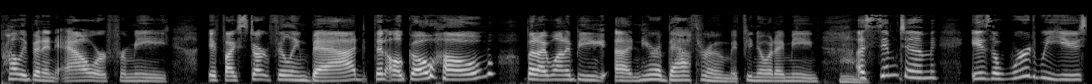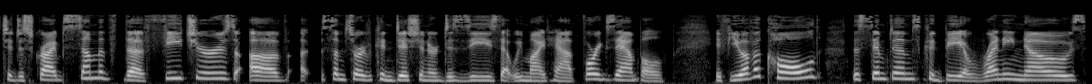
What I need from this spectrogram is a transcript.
probably been an hour for me. If I start feeling bad, then I'll go home, but I want to be uh, near a bathroom, if you know what I mean. A symptom is a word we use to describe some of the features of uh, some sort of condition or disease that we might have. For example, if you have a cold, the symptoms could be a runny nose,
